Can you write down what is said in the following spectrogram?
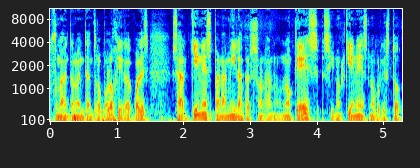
fundamentalmente antropológica, cuál es, o sea, quién es para mí la persona, no, no qué es, sino quién es, no, porque esto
